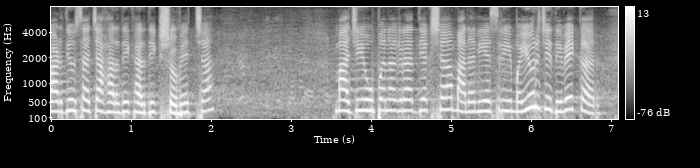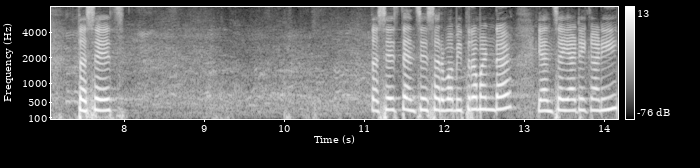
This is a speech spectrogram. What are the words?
वाढदिवसाच्या हार्दिक हार्दिक शुभेच्छा. माजी उपनगराध्यक्ष माननीय श्री मयूरजी दिवेकर तसेच तसेच त्यांचे सर्व मित्रमंडळ यांचं या ठिकाणी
